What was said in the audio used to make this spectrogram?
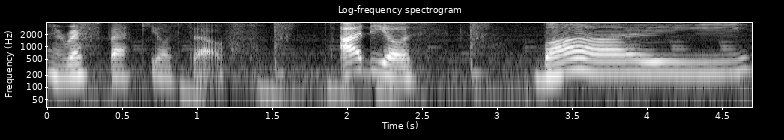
and respect yourself. Adios. Bye.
